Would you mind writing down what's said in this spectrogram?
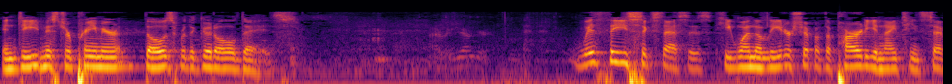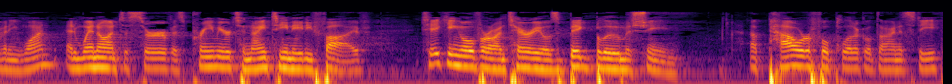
Indeed, Mr. Premier, those were the good old days. With these successes, he won the leadership of the party in 1971 and went on to serve as Premier to 1985, taking over Ontario's Big Blue machine, a powerful political dynasty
